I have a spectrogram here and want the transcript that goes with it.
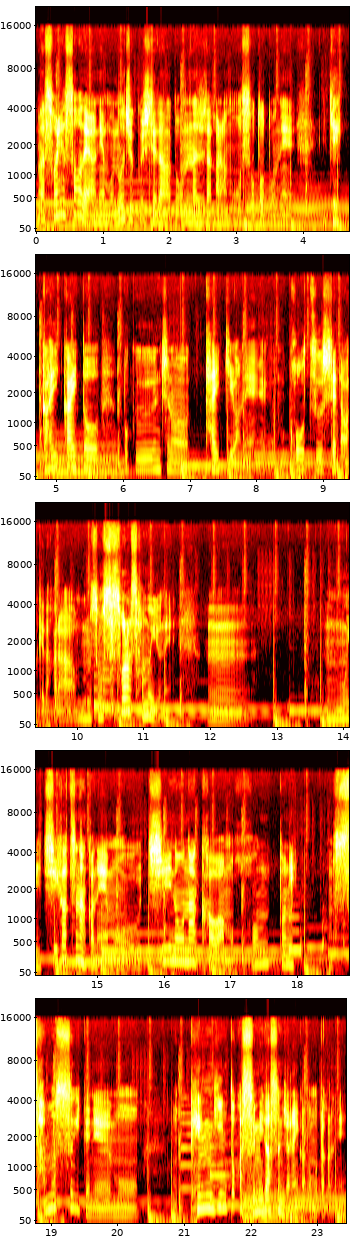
まあそりゃそうだよね。もう野宿してたのと同じだからもう外とね月外界と僕んちの大気はね交通してたわけだからそそら寒いよね。うん。もう1月なんかねもううちの中はもう本当に寒すぎてねもうペンギンとか住み出すんじゃないかと思ったからね。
